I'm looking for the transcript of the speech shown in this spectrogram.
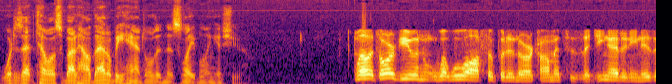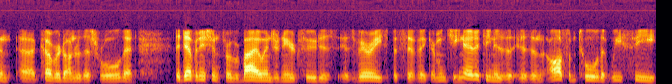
what does that tell us about how that'll be handled in this labeling issue? Well, it's our view, and what we'll also put into our comments is that gene editing isn't uh, covered under this rule. That the definition for bioengineered food is, is very specific. I mean, gene editing is, is an awesome tool that we see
